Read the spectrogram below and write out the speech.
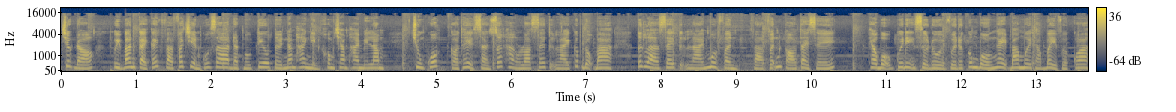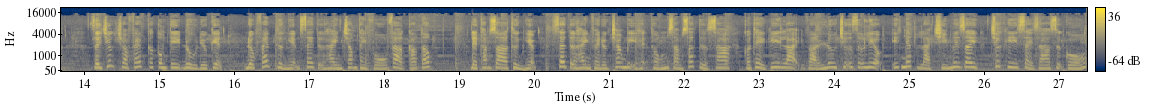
Trước đó, Ủy ban Cải cách và Phát triển Quốc gia đặt mục tiêu tới năm 2025, Trung Quốc có thể sản xuất hàng loạt xe tự lái cấp độ 3, tức là xe tự lái một phần và vẫn có tài xế. Theo bộ quy định sửa đổi vừa được công bố ngày 30 tháng 7 vừa qua, giới chức cho phép các công ty đủ điều kiện được phép thử nghiệm xe tự hành trong thành phố và cao tốc. Để tham gia thử nghiệm, xe tự hành phải được trang bị hệ thống giám sát từ xa, có thể ghi lại và lưu trữ dữ liệu ít nhất là 90 giây trước khi xảy ra sự cố.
